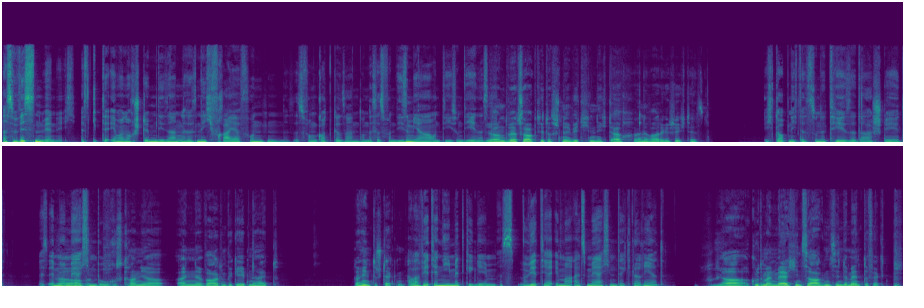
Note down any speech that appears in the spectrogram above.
das wissen wir nicht. Es gibt ja immer noch Stimmen, die sagen, es ist nicht frei erfunden, es ist von Gott gesandt und es ist von diesem Jahr und dies und jenes. Ja, und wer sagt dir, dass Schneewittchen nicht auch eine wahre Geschichte ist? Ich glaube nicht, dass so eine These da steht. Ist immer ja, Märchenbuch. Es kann ja eine wahre Begebenheit dahinter stecken. Aber wird ja nie mitgegeben. Es wird ja immer als Märchen deklariert. Ja, gut, ich meine, Märchensagen sind im Endeffekt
